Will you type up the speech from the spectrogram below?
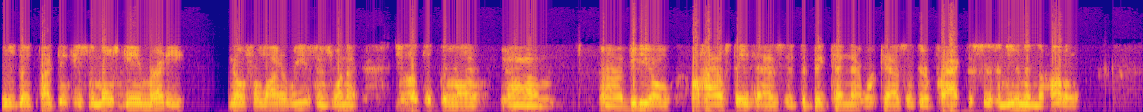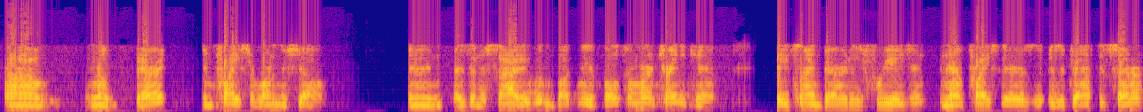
is that I think he's the most game ready. You know, for a lot of reasons. When I, you look at the um, uh, video Ohio State has, that the Big Ten Network has of their practices, and even in the huddle, um, you know, Barrett and Price are running the show. And as an aside, it wouldn't bug me if both of them were in training camp. They'd sign Barrett as a free agent and have Price there as, as a drafted center.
